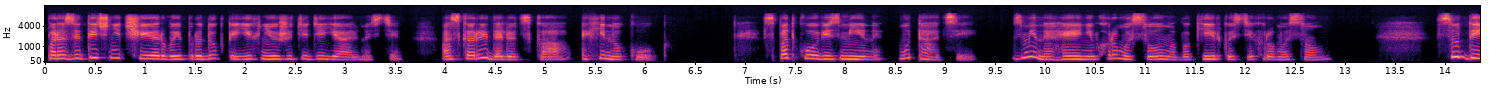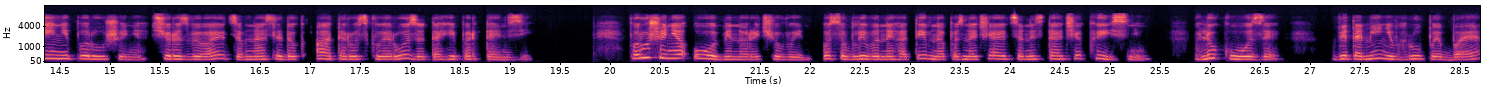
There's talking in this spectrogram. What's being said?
паразитичні черви і продукти їхньої життєдіяльності, аскарида людська, ехінокок, спадкові зміни, мутації, зміни генів, хромосом або кількості хромосом. Судинні порушення, що розвиваються внаслідок атеросклерозу та гіпертензії. Порушення обміну речовин, особливо негативно позначається нестача кисню, глюкози, вітамінів групи В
